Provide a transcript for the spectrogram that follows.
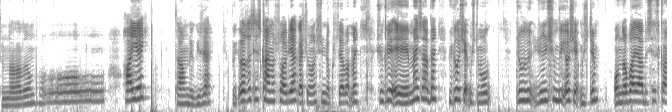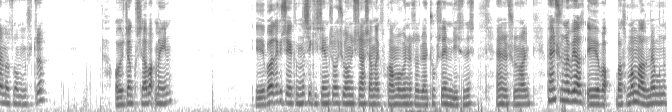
Şunu alalım. Hayır. Tamamdır güzel. Videoda ses kayması olabilir arkadaşlar. Onun için de kusura bakmayın. Çünkü e, mesela ben video çekmiştim. O Dün, dün için video çekmiştim. Onda bayağı bir ses kayması olmuştu. O yüzden kusura bakmayın. Ee, bu arada şey yakında çekeceğimiz var. Şu an için aşağıdaki kanalıma abone olursanız ben çok sevimliysiniz. Yani şunu alayım. Ben şuna biraz e, ba- basmam lazım. Ben bunu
